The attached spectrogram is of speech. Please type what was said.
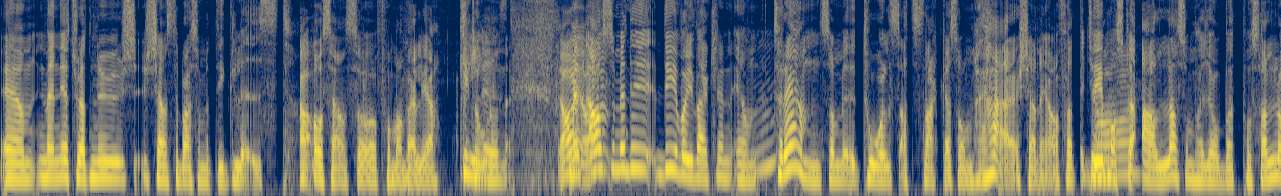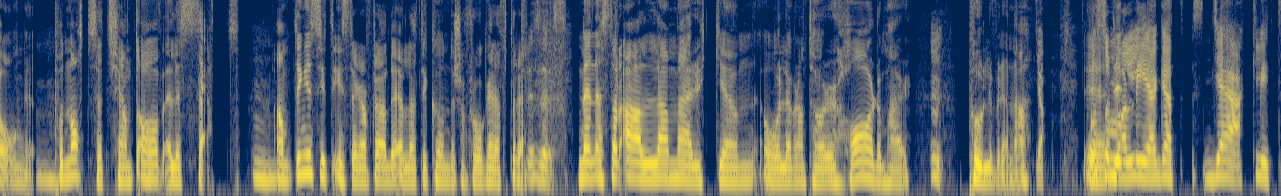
Ehm, men jag tror att nu känns det bara som att det är glazed. Ja. Och sen så får man välja Glazed. Ja, men ja. Alltså, men det, det var ju verkligen en Mm. trend som tåls att snackas om här känner jag. För att det Ja. måste alla som har jobbat på salong på något sätt känt av eller sett. Mm. Antingen sitt Instagramflöde eller att det är kunder som frågar efter det. Precis. Men nästan alla märken och leverantörer har de här Mm. pulvrarna. Ja. Eh, Och som det- har legat jäkligt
